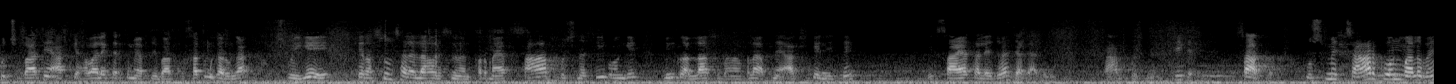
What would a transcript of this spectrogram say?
کچھ باتیں آپ کے حوالے کر کے میں اپنی بات کو ختم کروں گا۔ اس میں یہ کہ رسول صلی اللہ علیہ وسلم نے فرمایا سات خوش نصیب ہوں گے جن کو اللہ سبحانہ و تعالیٰ اپنے عکس کے نیچے ایک سایہ تلے جو ہے جگہ دیں گے۔ سات خوش ٹھیک ہے، سات اس میں چار کون معلوم ہے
